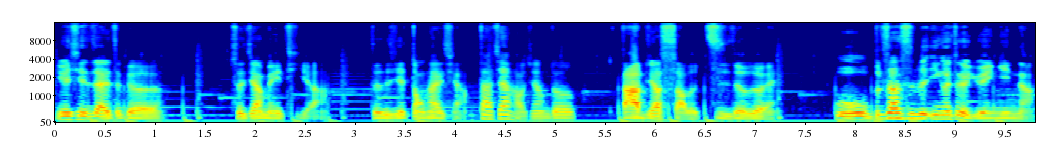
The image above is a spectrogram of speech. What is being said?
因为现在这个社交媒体啊的这些动态墙，大家好像都打比较少的字，对不对？我我不知道是不是因为这个原因啊，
